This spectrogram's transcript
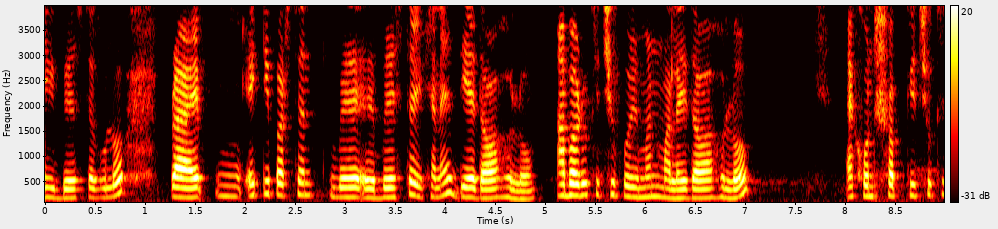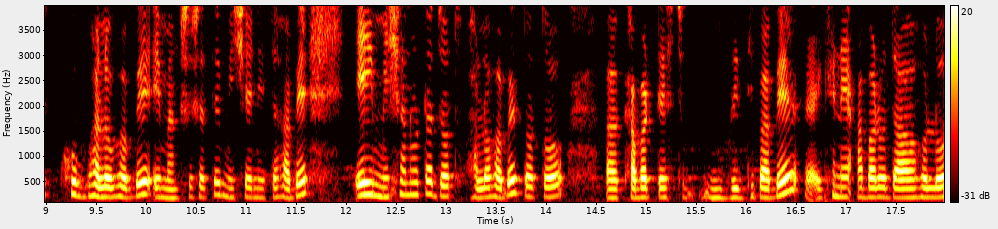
এই বেরেস্তাগুলো প্রায় এইটি পারসেন্ট বেরেস্তা এখানে দিয়ে দেওয়া হলো। আবারও কিছু পরিমাণ মালাই দেওয়া হলো। এখন সব কিছুকে খুব ভালোভাবে এই মাংসের সাথে মিশিয়ে নিতে হবে। এই মেশানোটা যত ভালো হবে, তত খাবার টেস্ট বৃদ্ধি পাবে। এখানে আবারও দেওয়া হলো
